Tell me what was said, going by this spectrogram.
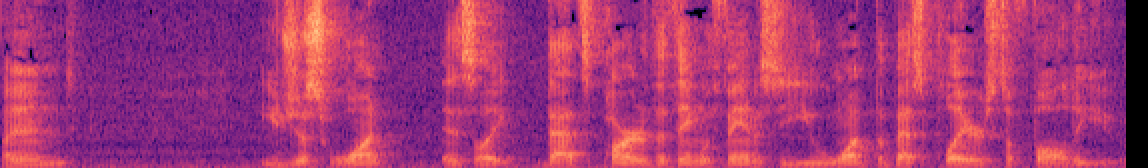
and you just want it's like that's part of the thing with fantasy you want the best players to fall to you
